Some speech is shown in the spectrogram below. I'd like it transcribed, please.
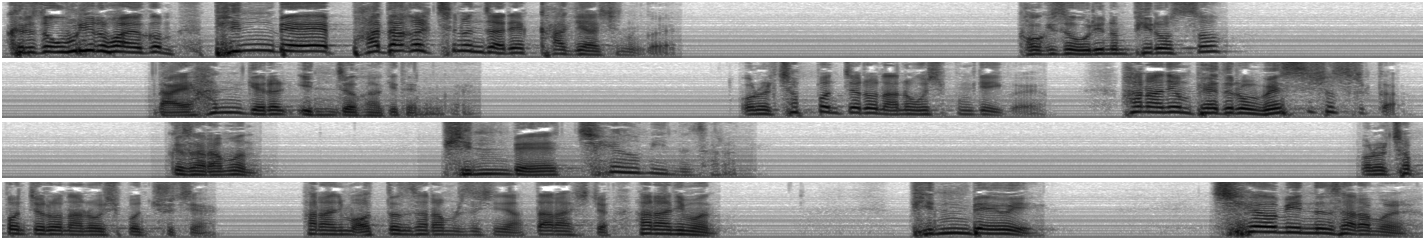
그래서 우리를 하여금 빈배의 바닥을 치는 자리에 가게 하시는 거예요. 거기서 우리는 비로소 나의 한계를 인정하게 되는 거예요. 오늘 첫 번째로 나누고 싶은 게 이거예요. 하나님은 베드로를 왜 쓰셨을까? 그 사람은 빈배의 체험이 있는 사람이에요. 오늘 첫 번째로 나누고 싶은 주제. 하나님은 어떤 사람을 쓰시냐? 따라하시죠. 하나님은 빈배의 체험이 있는 사람을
